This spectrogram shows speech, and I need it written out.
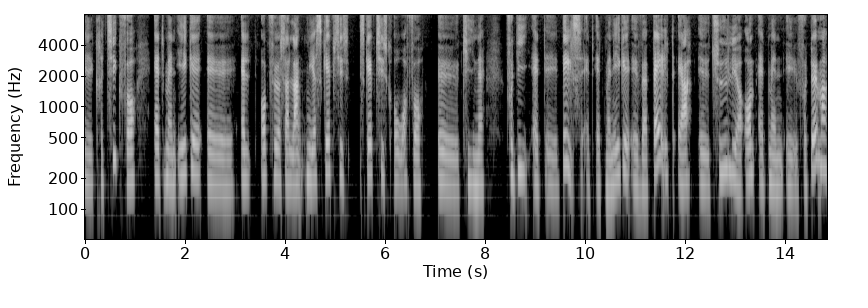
øh, kritik for, at man ikke øh, opfører sig langt mere skeptisk, skeptisk over for øh, Kina fordi at øh, dels at, at man ikke øh, verbalt er øh, tydeligere om, at man øh, fordømmer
